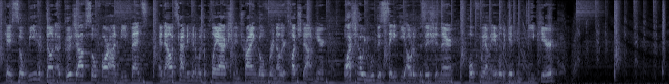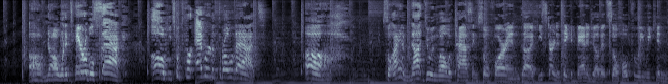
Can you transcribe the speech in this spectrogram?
Okay, so we have done a good job so far on defense, and now it's time to hit him with a play action and try and go for another touchdown here. Watch how he moved his safety out of position there. Hopefully I'm able to get him deep here. Oh no, what a terrible sack! Oh, he took forever to throw that! Oh. So I am not doing well with passing so far, and uh, he's starting to take advantage of it, so hopefully we can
